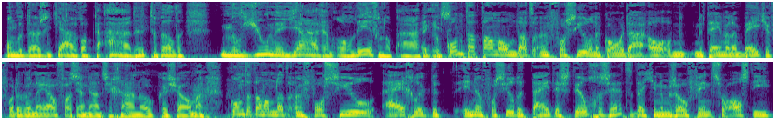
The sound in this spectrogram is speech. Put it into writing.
honderdduizend jaar op de aarde, terwijl er miljoenen jaren al leven op aarde is. Komt dat dan omdat een fossiel, en dan komen we daar al meteen wel een beetje voordat we naar jouw fascinatie gaan ook, eh, Charles, maar komt het dan omdat een fossiel eigenlijk de, in een fossiel de tijd is stilgezet? Dat je hem zo vindt zoals die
